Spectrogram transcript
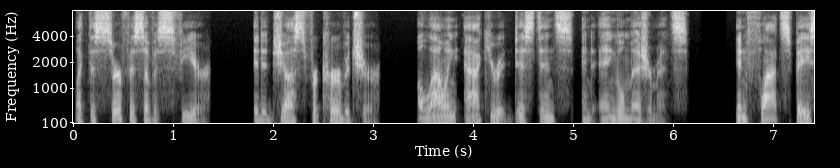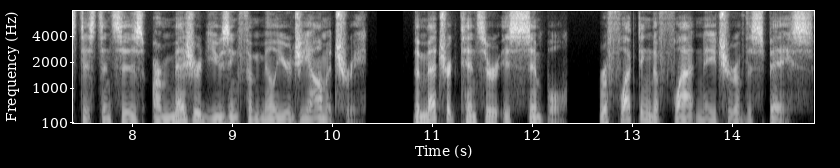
like the surface of a sphere, it adjusts for curvature, allowing accurate distance and angle measurements. In flat space distances are measured using familiar geometry. The metric tensor is simple, reflecting the flat nature of the space.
